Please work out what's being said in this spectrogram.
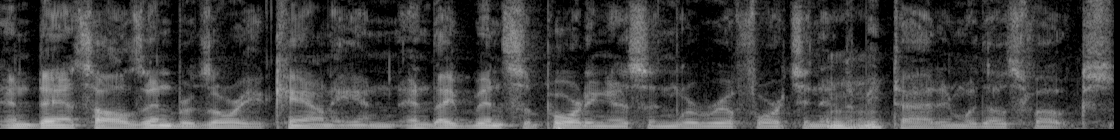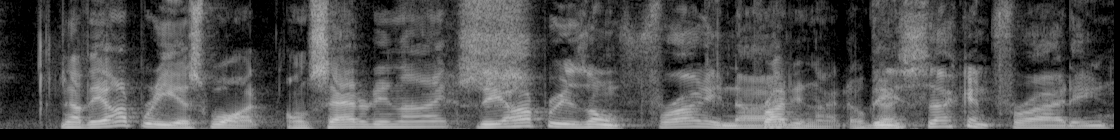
and dance halls in Brazoria County, and, and they've been supporting us, and we're real fortunate to be tied in with those folks. Now the Opry is what on Saturday nights? The Opry is on Friday night. Friday night, okay. The second Friday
